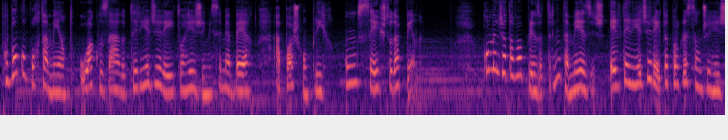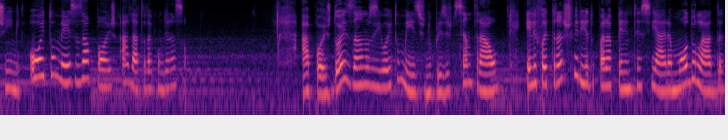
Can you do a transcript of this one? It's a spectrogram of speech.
Por bom comportamento, o acusado teria direito a regime semiaberto após cumprir um sexto da pena. Como ele já estava preso há 30 meses, ele teria direito à progressão de regime oito meses após a data da condenação. Após dois anos e oito meses no presídio central, ele foi transferido para a penitenciária modulada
